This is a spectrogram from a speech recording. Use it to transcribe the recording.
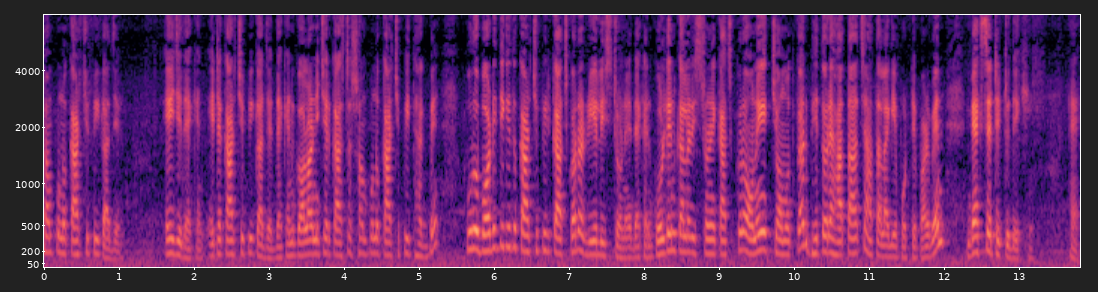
সম্পূর্ণ কারচুপি কাজের। এই যে দেখেন, এটা কারচুপি কাজের। দেখেন, গলার নিচের কাজটা সম্পূর্ণ কারচুপি থাকবে। পুরো বডিতে কিন্তু কারচুপির কাজ করা রিয়েল স্টোনে দেখেন গোল্ডেন কালার স্টোনে কাজ করা অনেক চমৎকার। ভেতরে হাতা আছে, হাতা লাগিয়ে পড়তে পারবেন। ব্যাক সাইড একটু দেখি। হ্যাঁ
